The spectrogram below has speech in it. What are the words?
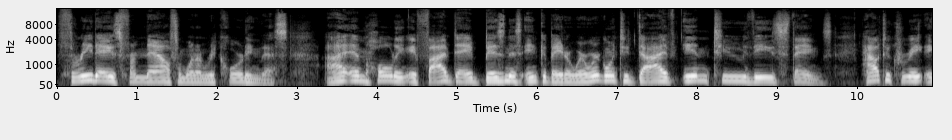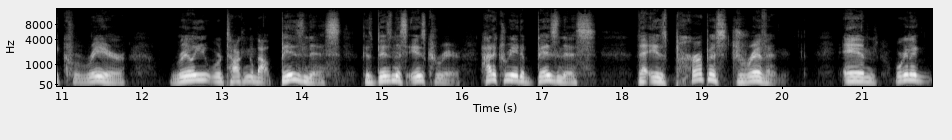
three days from now from when I'm recording this, I am holding a five day business incubator where we're going to dive into these things. How to create a career. Really, we're talking about business because business is career. How to create a business that is purpose driven. And we're going to,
